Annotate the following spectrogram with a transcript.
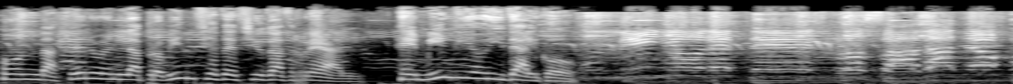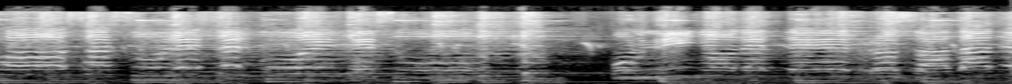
Onda Cero en la provincia de Ciudad Real. Emilio Hidalgo. un niño de tez rosada de ojos azules el buen Jesús. Un niño de tez rosada de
